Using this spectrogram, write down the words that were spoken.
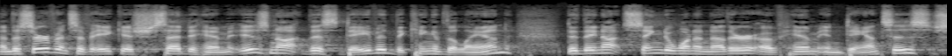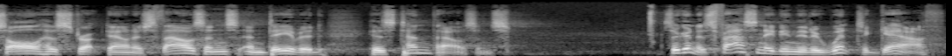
And the servants of Achish said to him, Is not this David, the king of the land? Did they not sing to one another of him in dances? Saul has struck down his thousands, and David his ten thousands. So again, it's fascinating that he went to Gath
